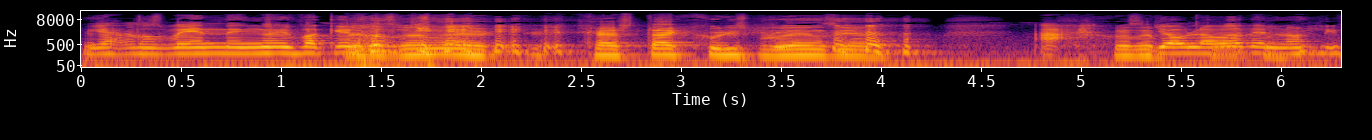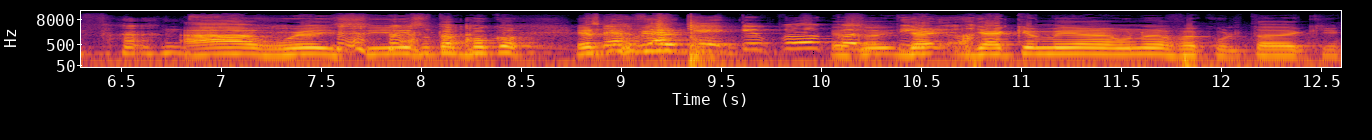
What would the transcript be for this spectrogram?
Ya los venden, güey, ¿para qué Ya los venden? Hashtag jurisprudencia. Ah, yo hablaba puta. del OnlyFans. Ah, güey, sí, eso tampoco. Es que o sea, fíjate, ¿qué, qué pedo eso contigo? ya, ya quemé a una facultad de aquí.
